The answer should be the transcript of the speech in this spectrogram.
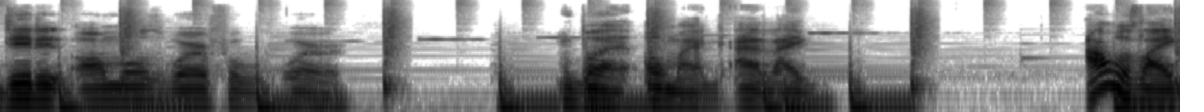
did it almost word for word. But oh my, I like. I was like,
